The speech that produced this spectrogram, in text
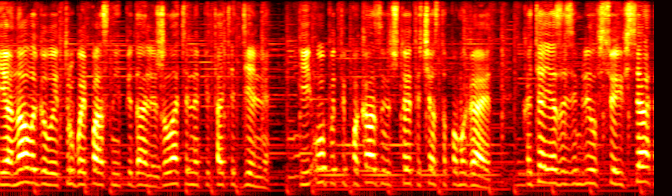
и аналоговые трубайпасные педали желательно питать отдельно, и опыты показывают, что это часто помогает. Хотя я заземлил все и вся,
